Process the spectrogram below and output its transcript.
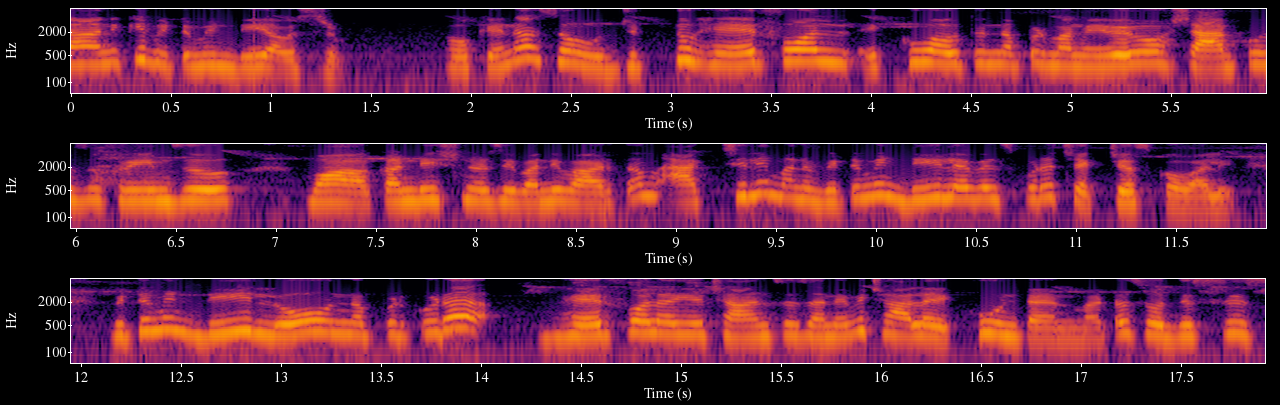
దానికి విటమిన్ డి అవసరం. ఓకేనా? సో జుట్టు హెయిర్ ఫాల్ ఎక్కువ అవుతున్నప్పుడు మనం ఏవేవో షాంపూస్ క్రీమ్స్ కండిషనర్స్ ఇవన్నీ వాడతాం. యాక్చువల్లీ మనం విటమిన్ డి లెవెల్స్ కూడా చెక్ చేసుకోవాలి. విటమిన్ డి లో ఉన్నప్పుడు కూడా హెయిర్ ఫాల్ అయ్యే ఛాన్సెస్ అనేవి చాలా ఎక్కువ ఉంటాయి అన్నమాట so this is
